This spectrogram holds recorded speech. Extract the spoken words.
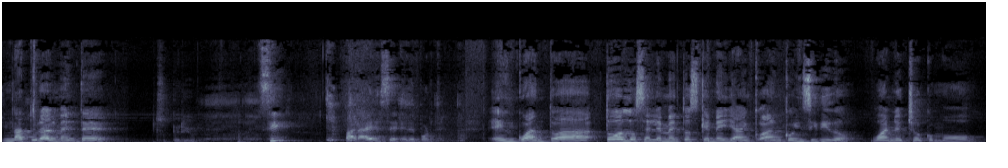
naturalmente, Superior. sí, para ese deporte. En cuanto a todos los elementos que en ella han, han coincidido o han hecho como,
